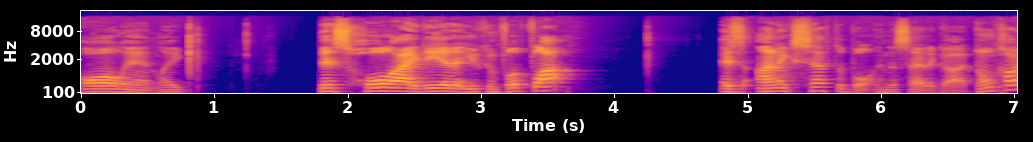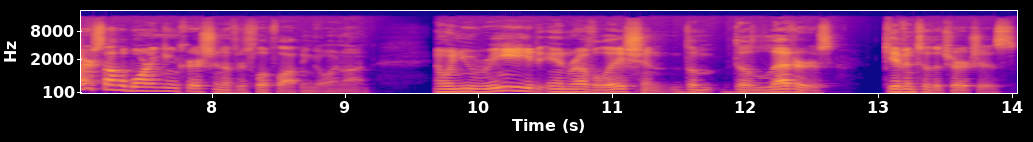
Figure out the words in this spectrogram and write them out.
all in. Like, this whole idea that you can flip flop is unacceptable in the sight of God. Don't call yourself a born again Christian if there's flip flopping going on. And when you read in Revelation the the letters given to the churches,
